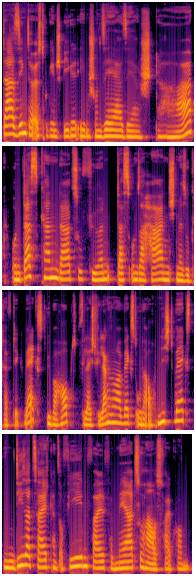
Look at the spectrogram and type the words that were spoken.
da sinkt der Östrogenspiegel eben schon sehr, sehr stark. Und das kann dazu führen, dass unser Haar nicht mehr so kräftig wächst, überhaupt vielleicht viel langsamer wächst oder auch nicht wächst. In dieser Zeit kann es auf jeden Fall vermehrt zu Haarausfall kommen.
